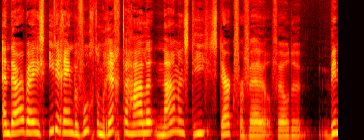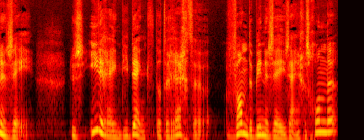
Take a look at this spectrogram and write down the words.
En daarbij is iedereen bevoegd om recht te halen namens die sterk vervuilde binnenzee. Dus iedereen die denkt dat de rechten van de binnenzee zijn geschonden,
